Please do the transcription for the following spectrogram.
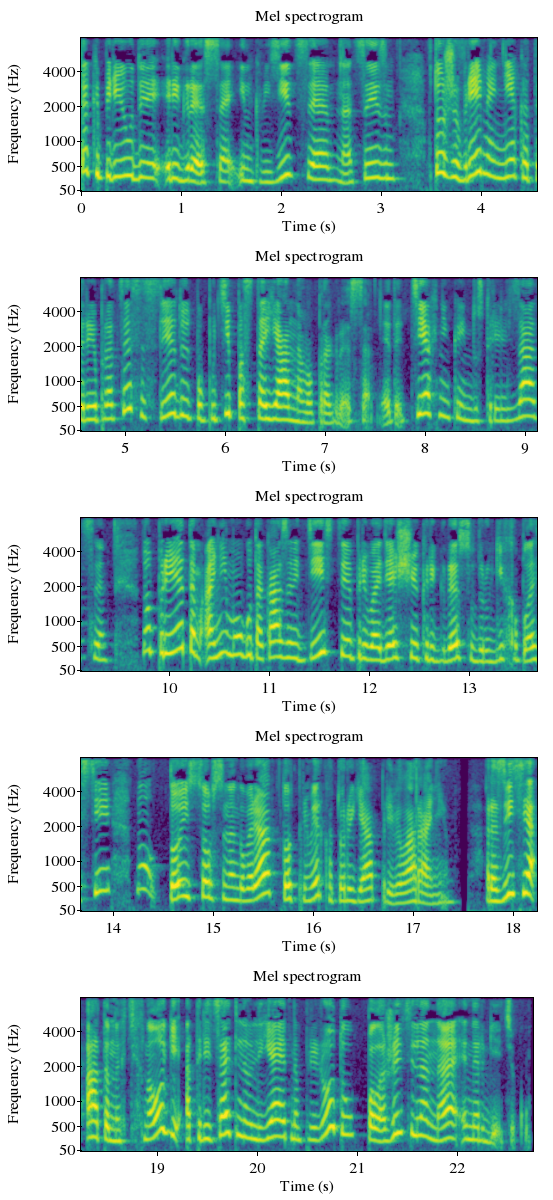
так и периоды регресса, инквизиция, нацизм. В то же время некоторые процессы следуют по пути постоянного прогресса, это техника, индустриализация, но при этом они могут оказывать действия, приводящие к регрессу других областей, ну, то есть, собственно говоря, тот пример, который я привела ранее. Развитие атомных технологий отрицательно влияет на природу, положительно на энергетику.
